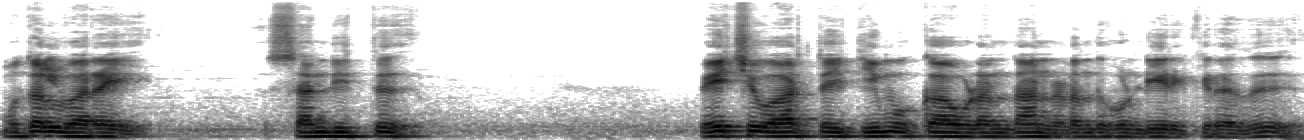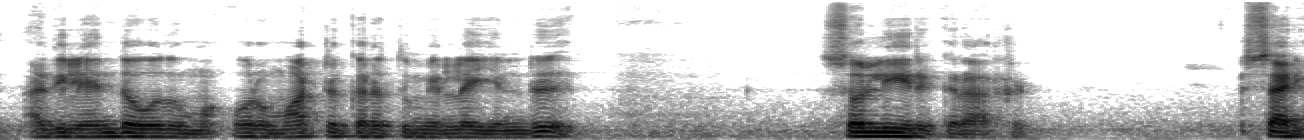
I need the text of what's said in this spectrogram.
முதல்வரை சந்தித்து பேச்சுவார்த்தை திமுகவுடன் தான் நடந்து கொண்டிருக்கிறது. அதில் எந்த ஒரு மா- ஒரு மாற்று கருத்தும் இல்லை என்று சொல்லியிருக்கிறார்கள். சரி.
